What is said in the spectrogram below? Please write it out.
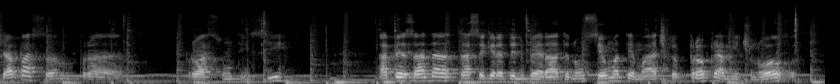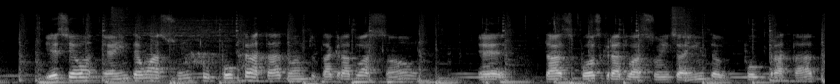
já passando para o assunto em si, apesar da, da cegueira deliberada não ser uma temática propriamente nova, esse é, ainda é um assunto pouco tratado no âmbito da graduação, é, das pós-graduações ainda pouco tratado.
